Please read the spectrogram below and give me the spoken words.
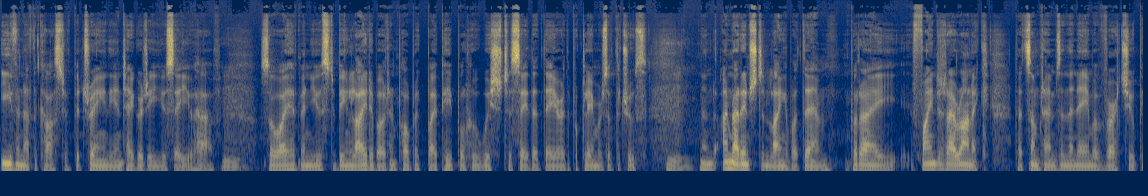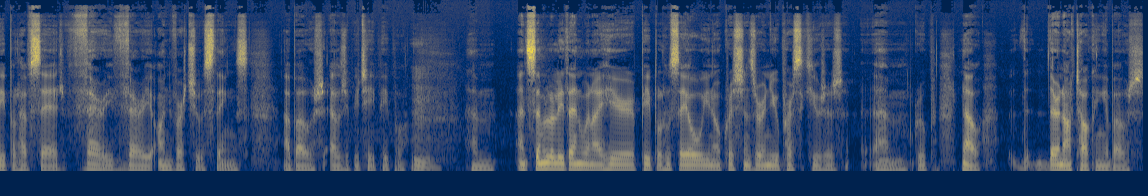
even at the cost of betraying the integrity you say you have. Mm. So I have been used to being lied about in public by people who wish to say that they are the proclaimers of the truth. Mm. And I'm not interested in lying about them, but I find it ironic that sometimes in the name of virtue, people have said very, very unvirtuous things about LGBT people. Mm. Um, and similarly, then when I hear people who say, "Oh, you know, Christians are a new persecuted um, group," now th- they're not talking about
